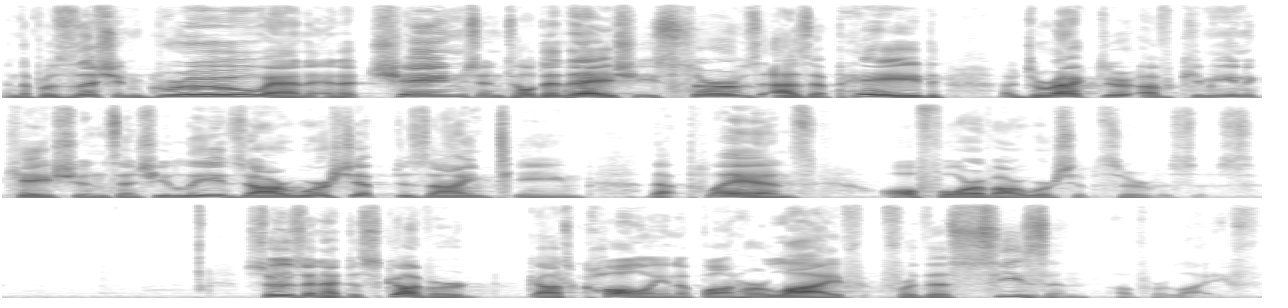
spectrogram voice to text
And the position grew and, and it changed until today. She serves as a paid director of communications and she leads our worship design team that plans all four of our worship services. Susan had discovered God's calling upon her life for this season of her life.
